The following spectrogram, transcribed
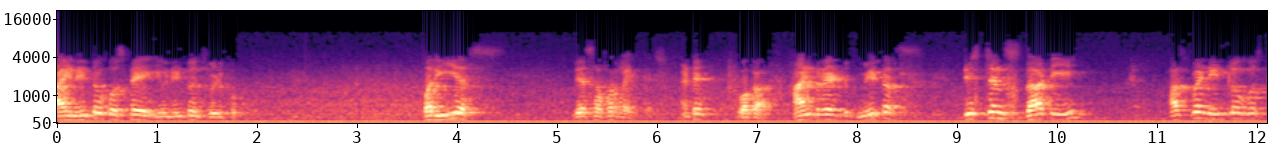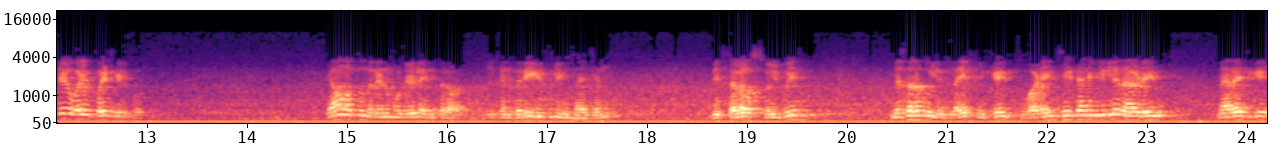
ఆయన ఇంట్లోకి వస్తే ఈవిడ ఇంట్లోంచి నుంచి for years they suffer like that అంటే ఒక హండ్రెడ్ మీటర్స్ డిస్టెన్స్ దాటి హస్బెండ్ ఇంట్లోకి వస్తే వైఫ్ బయటకు వెళ్ళిపోతుంది. ఏమవుతుంది? రెండు మూడేళ్ళు అయిన తర్వాత. You can very easily imagine the fellows will be miserable in life ఇంకేం వాడేం చేయడానికి వెళ్ళలేదు ఆవిడేం. మ్యారేజ్కి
